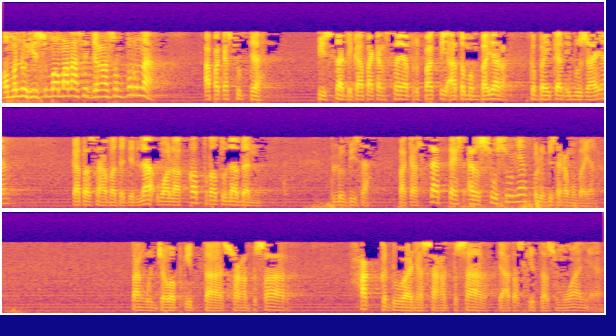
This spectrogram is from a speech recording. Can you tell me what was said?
memenuhi semua manasik dengan sempurna. Apakah sudah bisa dikatakan saya berbakti atau membayar kebaikan ibu saya? Kata sahabat tadi, la wala qatratul laban. Belum bisa. Maka setetes air susunya belum bisa kamu bayar. Tanggung jawab kita sangat besar. Hak keduanya sangat besar di atas kita semuanya.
